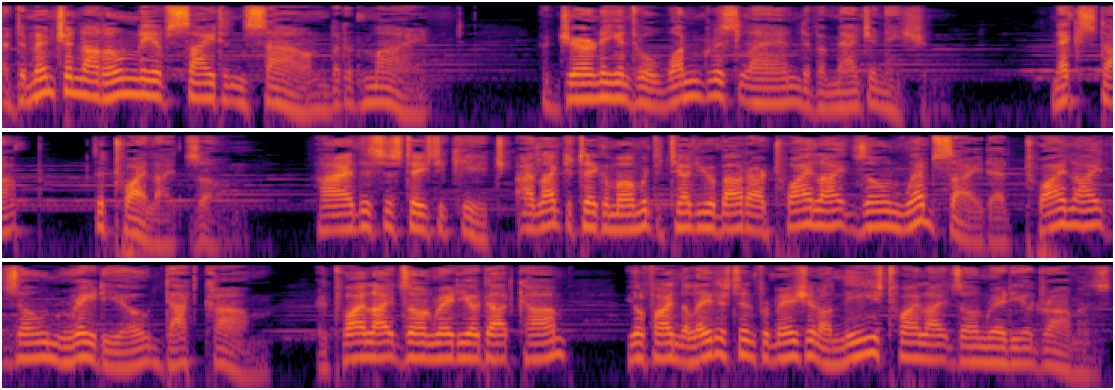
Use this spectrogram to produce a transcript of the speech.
a dimension not only of sight and sound, but of mind, a journey into a wondrous land of imagination. Next stop, the Twilight Zone. Hi, this is Stacy Keach. I'd like to take a moment to tell you about our Twilight Zone website at twilightzoneradio.com. At twilightzoneradio.com, you'll find the latest information on these Twilight Zone radio dramas,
